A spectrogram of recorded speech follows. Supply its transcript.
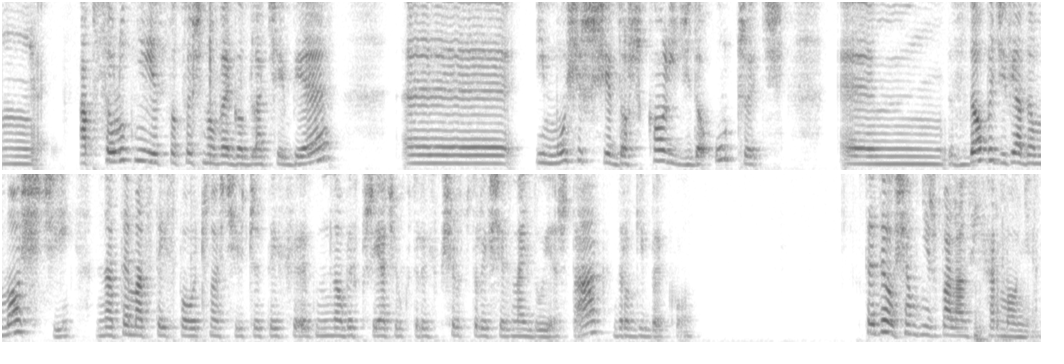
Mm, absolutnie jest to coś nowego dla Ciebie e, i musisz się doszkolić, douczyć, zdobyć wiadomości na temat tej społeczności, czy tych nowych przyjaciół, których, wśród których się znajdujesz, tak, drogi byku? Wtedy osiągniesz balans i harmonię.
